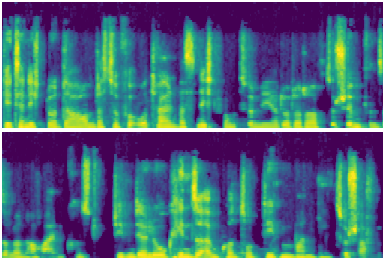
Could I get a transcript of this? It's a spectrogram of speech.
geht ja nicht nur darum, das zu verurteilen, was nicht funktioniert oder darauf zu schimpfen, sondern auch einen konstruktiven Dialog hin zu einem konstruktiven Wandel zu schaffen.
